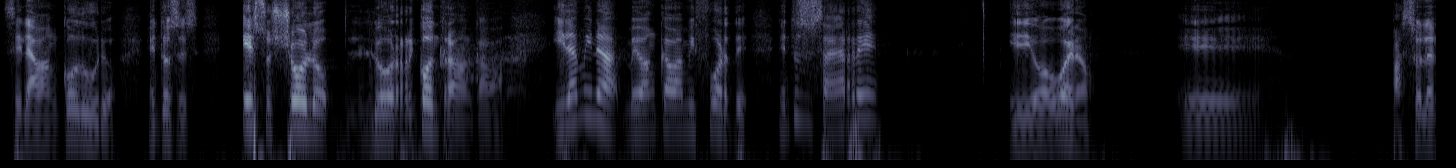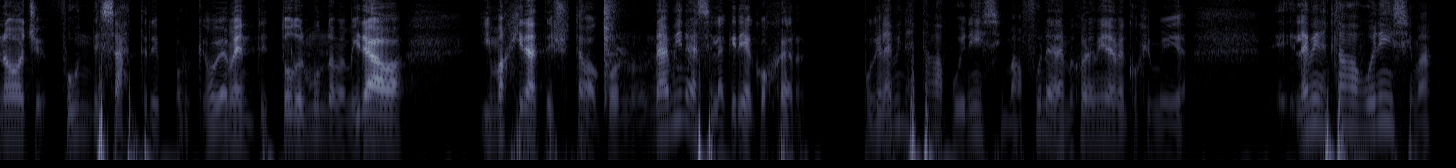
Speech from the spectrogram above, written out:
Se la bancó duro. Entonces, eso yo lo, lo recontra bancaba. Y la mina me bancaba a mí fuerte. Entonces agarré y digo, bueno, eh, pasó la noche, fue un desastre, porque obviamente todo el mundo me miraba, Imagínate, yo estaba con una mina que se la quería coger. Porque la mina estaba buenísima. Fue una de las mejores minas que me cogí en mi vida. Eh, La mina estaba buenísima.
